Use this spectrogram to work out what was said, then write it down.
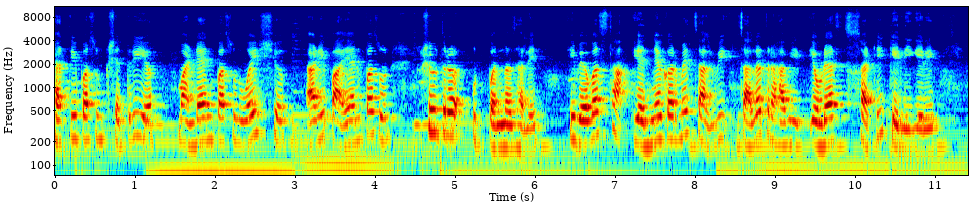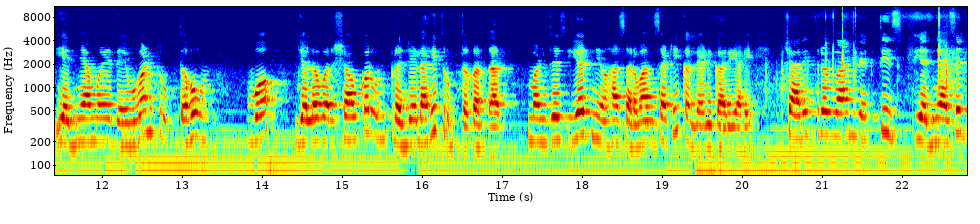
छातीपासून क्षत्रिय मांड्यांपासून वैश्य आणि पायांपासून क्षुद्र उत्पन्न झाले. ही व्यवस्था यज्ञकर्मे चालवी चालत राहावीत एवढ्यासाठी केली गेली. यज्ञामुळे देवगण तृप्त होऊन व जलवर्षाव करून प्रजेलाही तृप्त करतात. म्हणजेच यज्ञ हा सर्वांसाठी कल्याणकारी आहे. चारित्र्यवान व्यक्तीच यज्ञाचे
